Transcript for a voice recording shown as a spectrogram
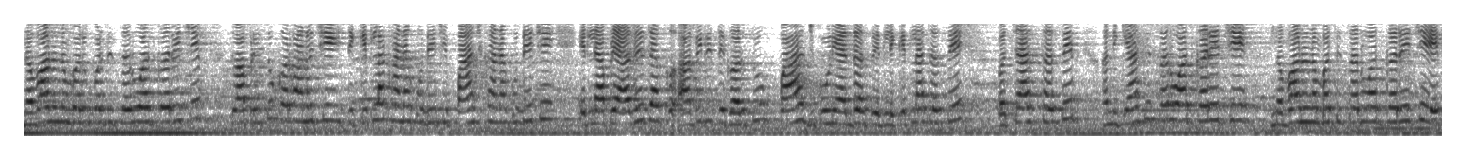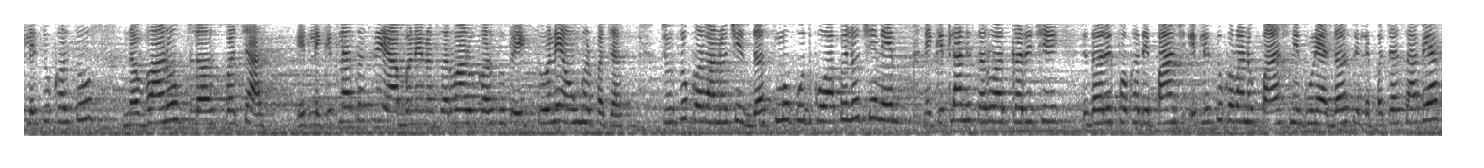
નવાણું નંબર ઉપરથી શરૂઆત કરે છે. તો આપણે શું કરવાનું છે, તે કેટલા ખાના કૂદે છે, પાંચ ખાના કૂદે છે, એટલે આપણે આવી રીતે આવી રીતે કરશું. પાંચ ગુણ્યા દસ એટલે કેટલા થશે? પચાસ થશે. અને ક્યાંથી શરૂઆત કરે છે? નવ્વાણું નંબરથી શરૂઆત કરે છે, એટલે શું કરશું? નવ્વાણું પ્લસ પચાસ. એટલે કેટલા થશે? આ બંનેનો સરવાળો કરશું તો એકસો ને ઓગણપચાસ. જો શું કરવાનું છે? દસમું કૂદકો આપેલો છે ને ને કેટલાની શરૂઆત કરે છે? તે દરેક વખતે પાંચ, એટલે શું કરવાનું? પાંચને ગુણ્યા દસ, એટલે પચાસ આવ્યા.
